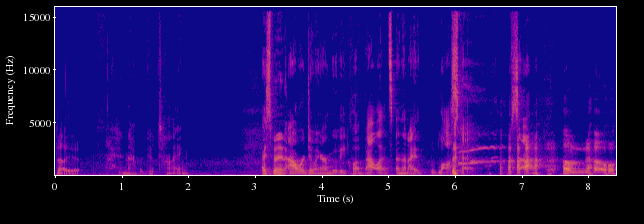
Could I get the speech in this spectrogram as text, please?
tell you I didn't have a good time. I spent an hour doing our movie club ballots and then I lost it. so oh no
